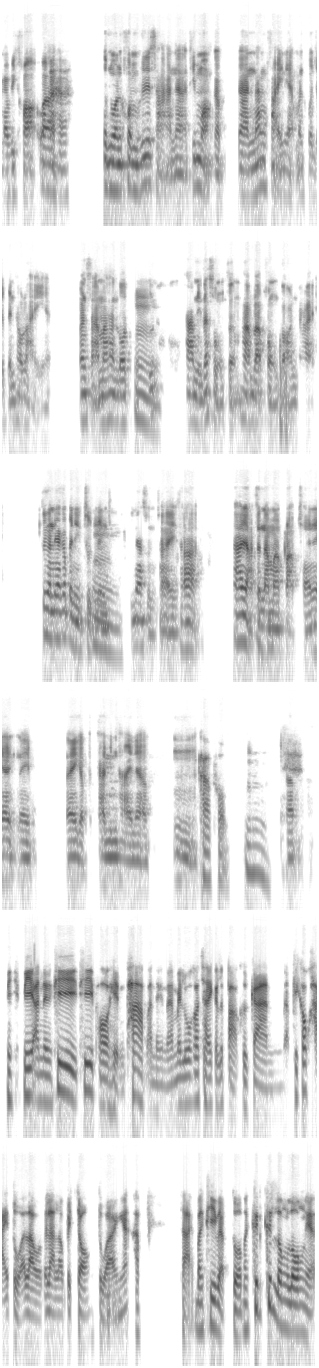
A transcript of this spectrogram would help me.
มาวิเคราะห์ว่าอ่าฮะจำนวนคนผู้โดยสารน่ะที่เหมาะกับการนั่งไฟเนี่ย มันควรจะเป็นเท่าไหร่เนี่ยมันสามารถลดอืมเรื่องของภาพนี้และส่งเสริมภาพลักษณ์ขององค์กรได้ ซึ่งอันเนี้ยก็เป็นอีกจุดหนึ่งอืมที่น่าสนใจถ้า ถ้าอยากจะนำมาปรับใช้ในในในกับการบินไทยนะครับ อืมครับผม อืมครับมีมีอันหนึ่งที่ที่พอเห็นภาพอันหนึ่งนะ ไม่รู้ว่าเขาใช้กันหรือเปล่าคือการแบบที่เขาขายตั๋วเรา เวลาเราไปจองตั๋วอย่างเงี้ยครับสายบางทีแบบตั๋วมันขึ้นขึ้นลงลงเนี่ย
